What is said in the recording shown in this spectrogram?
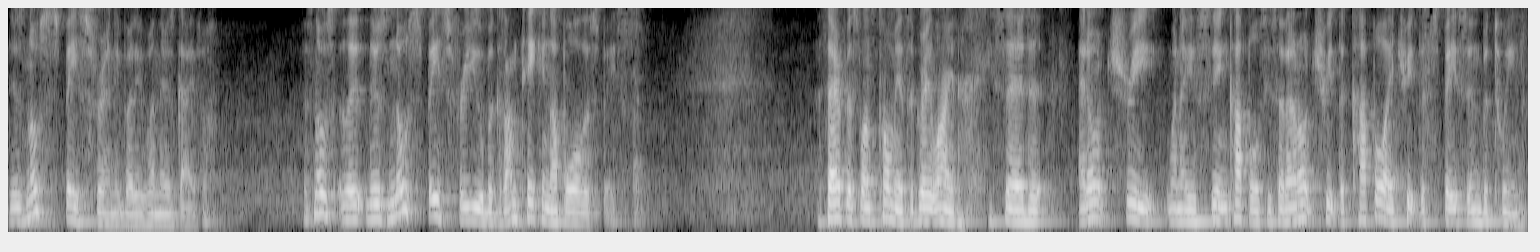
there's no space for anybody when there's gaiva. There's no there's no space for you because I'm taking up all the space. A therapist once told me it's a great line. He said, "I don't treat when he's seeing couples. He said I don't treat the couple. I treat the space in between."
